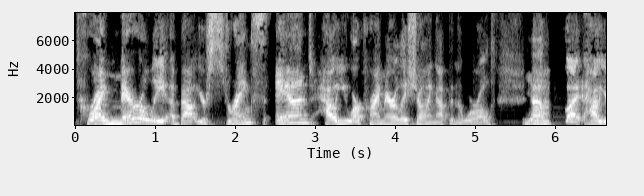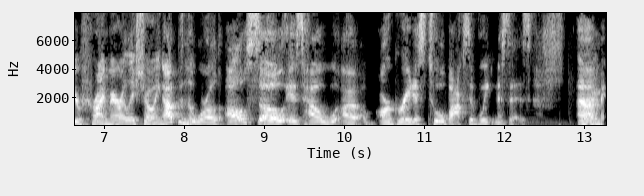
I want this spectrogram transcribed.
primarily about your strengths and how you are primarily showing up in the world Yeah. um, but how you're primarily showing up in the world also is how uh, our greatest toolbox of weaknesses um, Right.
